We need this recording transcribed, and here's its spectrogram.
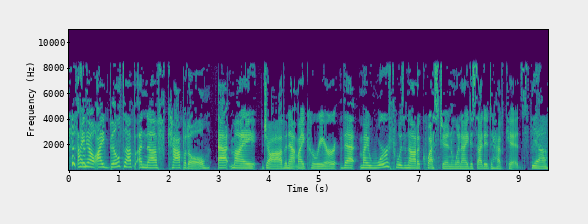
I know. I built up enough capital at my job and at my career that my worth was not a question when I decided to have kids. Yeah.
